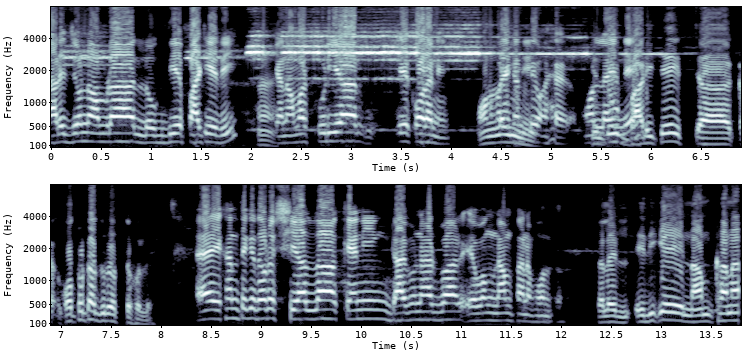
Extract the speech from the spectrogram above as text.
তার জন্য আমরা লোক দিয়ে পাঠিয়ে দিই। হ্যাঁ। কেন আমার কুরিয়ার এ করা নেই। অনলাইন হ্যাঁ অনলাইনে বাড়িতে কতটা দূরত্ব হলে? হ্যাঁ এখান থেকে ধরো শিয়ালদা ক্যানিং ডায়মন্ড হারবার এবং নামখানা পর্যন্ত। তাহলে এদিকে নামখানা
